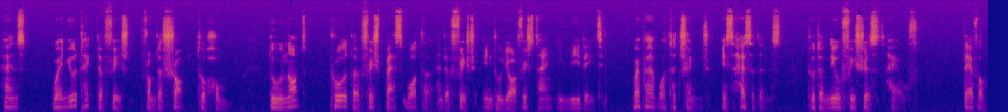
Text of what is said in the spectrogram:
Hence, when you take the fish from the shop to home, do not pour the fish bath water and the fish into your fish tank immediately. Rapid water change is hazardous to the new fish's health. Therefore,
